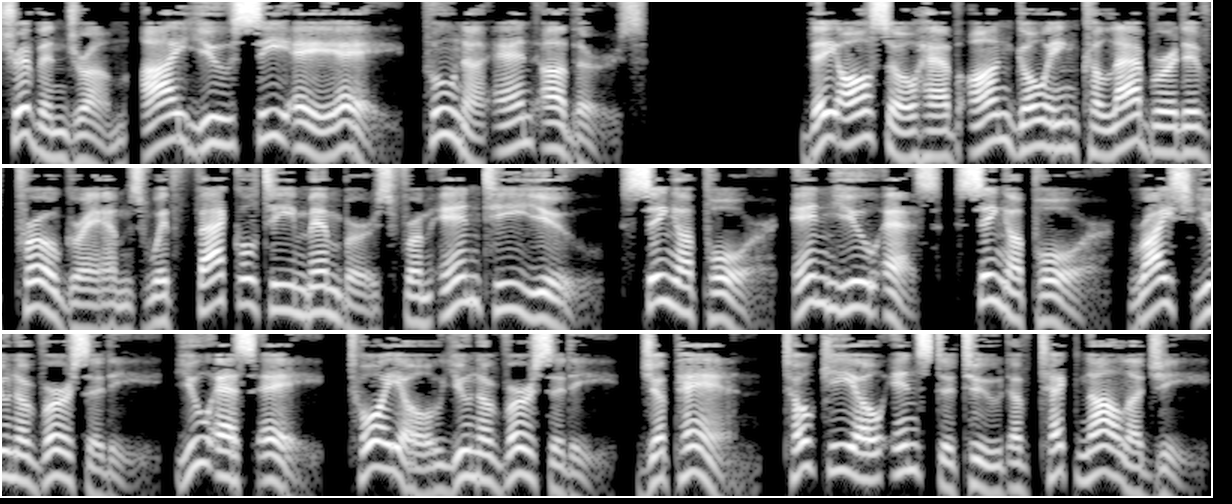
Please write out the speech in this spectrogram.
Trivandrum, IUCAA, Pune and others. They also have ongoing collaborative programs with faculty members from NTU, Singapore, NUS, Singapore, Rice University, USA, Toyo University, Japan, Tokyo Institute of Technology,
